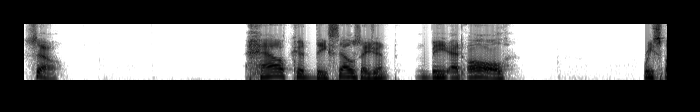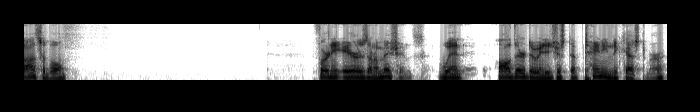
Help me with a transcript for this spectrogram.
So, how could the sales agent be at all responsible for any errors and omissions when all they're doing is just obtaining the customer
